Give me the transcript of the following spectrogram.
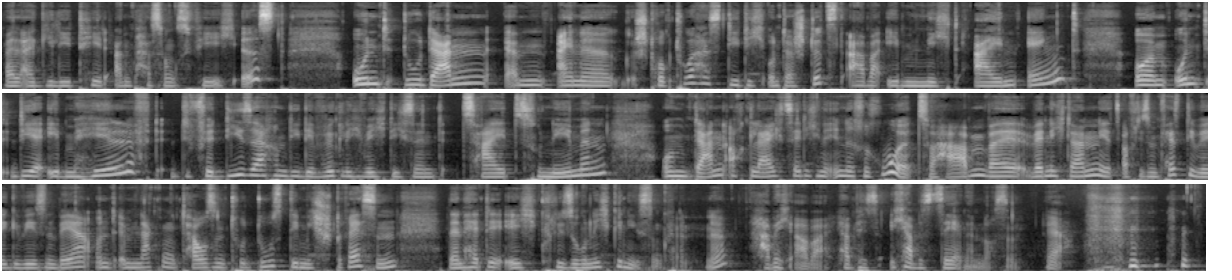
weil Agilität anpassungsfähig ist und du dann ähm, eine Struktur hast, die dich unterstützt, aber eben nicht einengt ähm, und dir eben hilft, für die Sachen, die dir wirklich wichtig sind, Zeit zu nehmen, um dann auch gleichzeitig eine innere Ruhe zu haben, weil wenn ich dann jetzt auf diesem Festival gewesen wäre und im Nacken tausend To-Dos, die mich stressen, dann hätte ich Clüso nicht genießen können. Ne? Ich aber. Ich habe es, ich hab es sehr genossen. Ja. Jetzt bin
